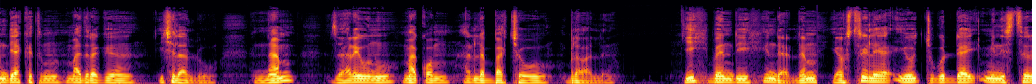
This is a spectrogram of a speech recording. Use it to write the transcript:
እንዲያከትም ማድረግ ይችላሉ። እናም ዛሬውኑ ማቆም አለባቸው ብለዋል። ይህ በእንዲህ እንዳለም የአውስትሬልያ የውጭ ጉዳይ ሚኒስትር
